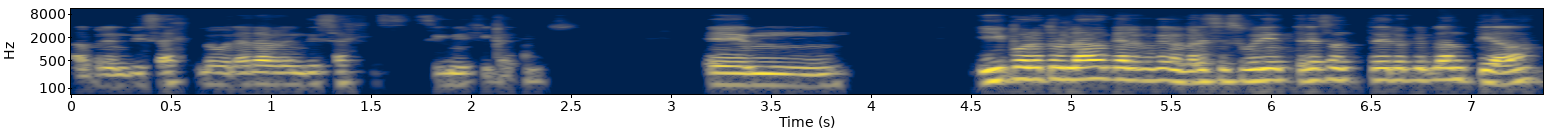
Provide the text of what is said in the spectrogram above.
aprendizaje, lograr aprendizajes significativos. Em, y por otro lado, que algo que me parece súper interesante de lo que planteaba,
